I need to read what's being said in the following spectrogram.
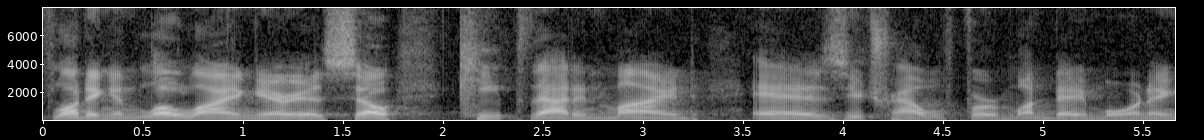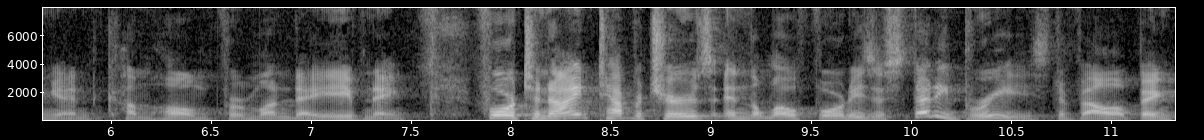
flooding in low-lying areas. So keep that in mind as you travel for Monday morning and come home for Monday evening. For tonight, temperatures in the low 40s, a steady breeze developing.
